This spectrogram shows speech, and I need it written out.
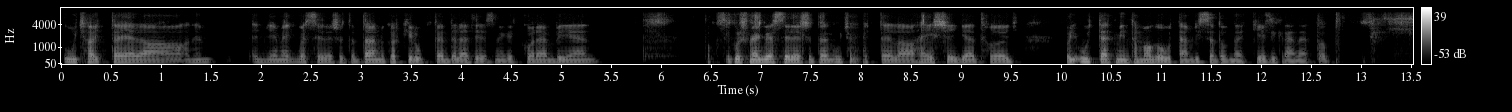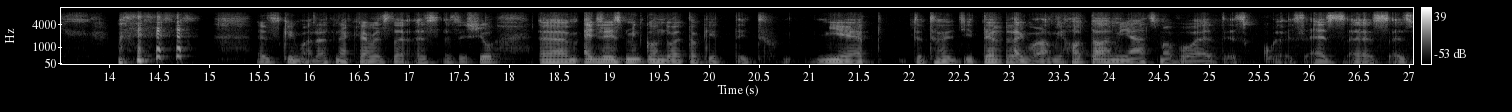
úgy hagyta el a, a nem, egy ilyen megbeszélés után, talán amikor kirúgtad, de lehet, hogy ez még egy korábbi ilyen toxikus megbeszélés után úgy hagyta el a helységet, hogy, hogy úgy tett, mint a maga után visszadobna egy kézikránátot. ez kimaradt nekem, ez, ez, ez is jó. Um, egyrészt mit gondoltak itt, itt miért, tehát, hogy itt tényleg valami hatalmi játszma volt, ez, ez, ez, ez, ez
